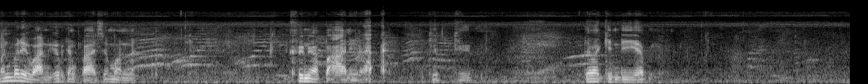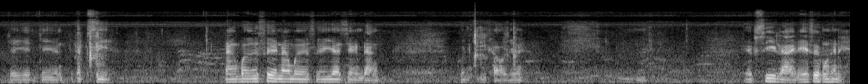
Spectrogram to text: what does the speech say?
มันไม่ได้หวานกับจังปลาแซลมอนนะคือเนื้อปลานี่แหละจืดๆแต่ว่ากินดีครับใจเย็นใจเย็น FC นางเบอร์เซอร์นางเบอร์เซอร์อยาเสียงดัง คนกินเขาวเลย FC หลายเด้เสมอนี่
